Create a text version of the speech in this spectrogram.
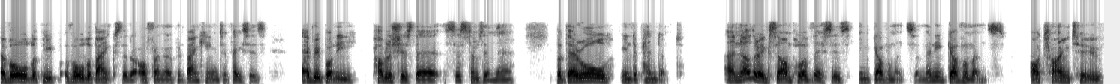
of all the people of all the banks that are offering open banking interfaces, everybody publishes their systems in there, but they're all independent. Another example of this is in governments. And many governments are trying to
